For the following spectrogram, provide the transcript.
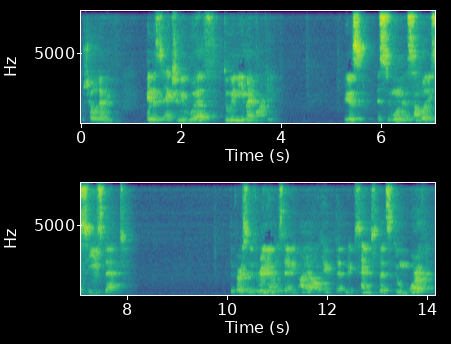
to show them, hey, this is actually worth doing email marketing. Because as soon as somebody sees that, the person is really understanding, ah, yeah, okay, that makes sense, let's do more of that.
